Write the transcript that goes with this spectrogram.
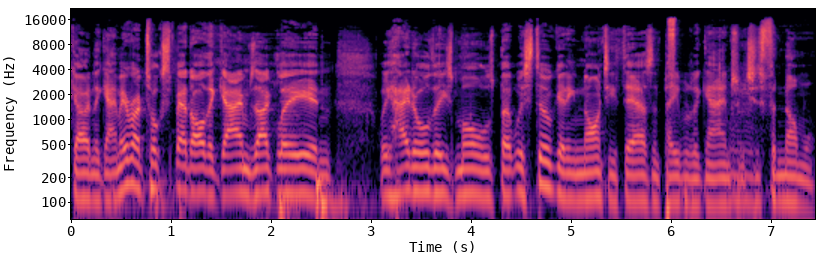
going to the game. Everyone talks about oh the game's ugly and we hate all these malls, but we're still getting ninety thousand people to games, which is phenomenal.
